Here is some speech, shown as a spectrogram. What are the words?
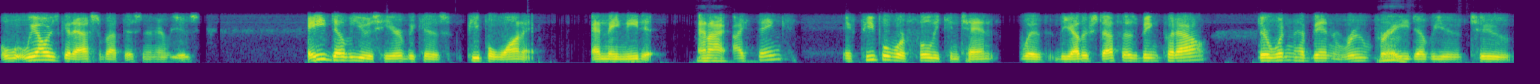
we always get asked about this in interviews. AEW is here because people want it and they need it, and I I think if people were fully content with the other stuff that was being put out, there wouldn't have been room for hmm. AEW to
